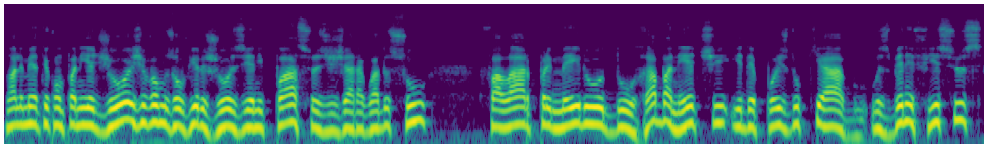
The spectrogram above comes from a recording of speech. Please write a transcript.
No Alimento e Companhia de hoje, vamos ouvir Josiane Passos, de Jaraguá do Sul, falar primeiro do rabanete e depois do quiabo, os benefícios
